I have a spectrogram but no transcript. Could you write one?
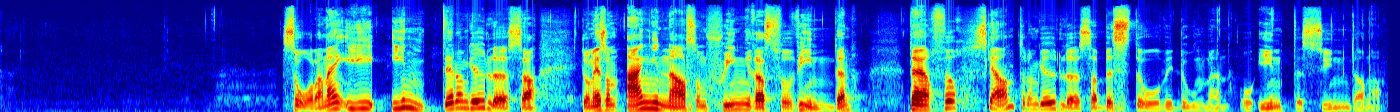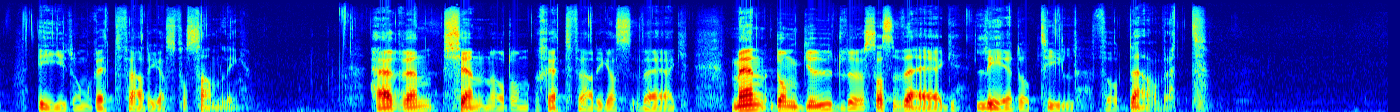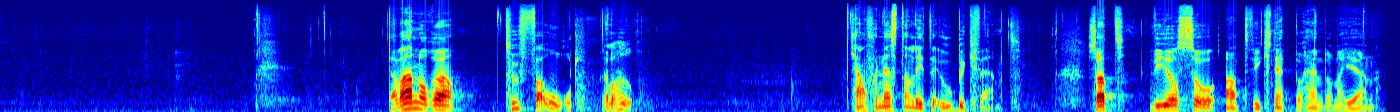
Sådana är inte de gudlösa. De är som agnar som skingras för vinden. Därför ska inte de gudlösa bestå vid domen och inte syndarna i de rättfärdigas församling. Herren känner de rättfärdigas väg, men de gudlösas väg leder till fördärvet. Det var några tuffa ord, eller hur? Kanske nästan lite obekvämt. Så att vi gör så att vi knäpper händerna igen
